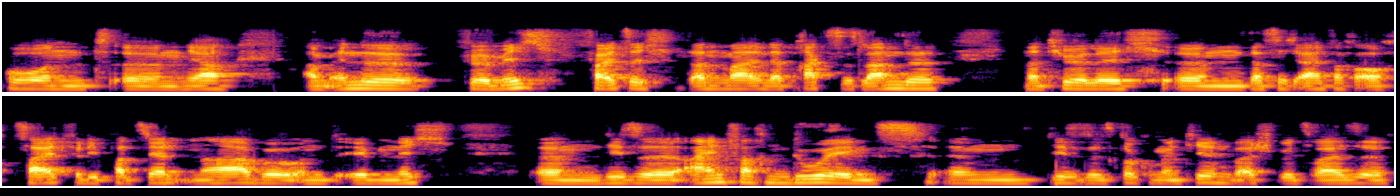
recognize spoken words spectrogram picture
und ähm, ja, am Ende für mich, falls ich dann mal in der Praxis lande, natürlich, ähm, dass ich einfach auch Zeit für die Patienten habe und eben nicht ähm, diese einfachen Doings, ähm, dieses Dokumentieren beispielsweise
